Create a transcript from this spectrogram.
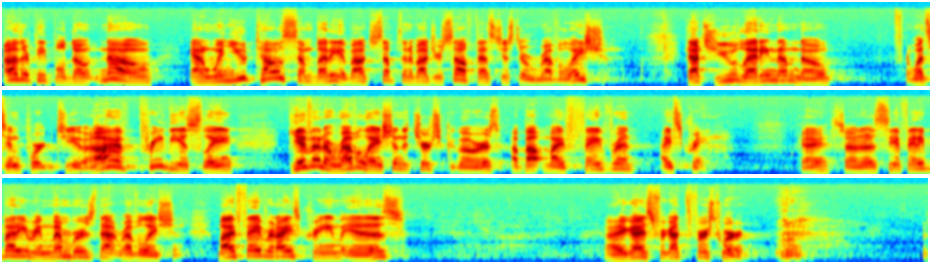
other people don't know. And when you tell somebody about something about yourself, that's just a revelation. That's you letting them know what's important to you. And I have previously given a revelation to churchgoers about my favorite ice cream. Okay, so let's see if anybody remembers that revelation. My favorite ice cream is. Uh, you guys forgot the first word. the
